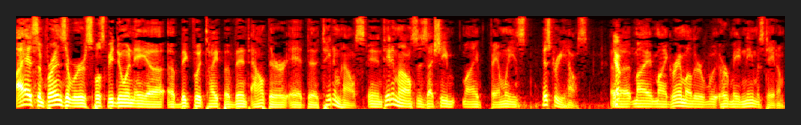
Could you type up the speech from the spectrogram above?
I had some friends that were supposed to be doing a uh, a Bigfoot type event out there at the Tatum House, and Tatum House is actually my family's history house. Uh, my my grandmother, her maiden name was Tatum,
